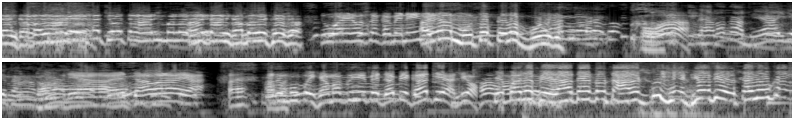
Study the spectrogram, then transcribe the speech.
તને ખબર છે. તને ખબર છે તું આઈનો છે ગમે નહીં અરે હું તો પેલો ભૂલ હેડો કા મેં આવી તારા લ્યા, એ અરે હું પૈસા માંગુ એ બેઠા ભેગા છે લ્યો. તે બધા ભેગા થયા તો તારે તું શેઠિયો થયો? તને હું કામ?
